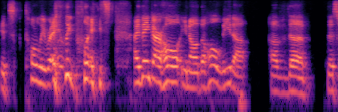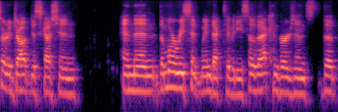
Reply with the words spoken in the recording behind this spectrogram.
it's totally rightly placed. I think our whole you know the whole lead up of the the sort of drought discussion and then the more recent wind activity. So that convergence, the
